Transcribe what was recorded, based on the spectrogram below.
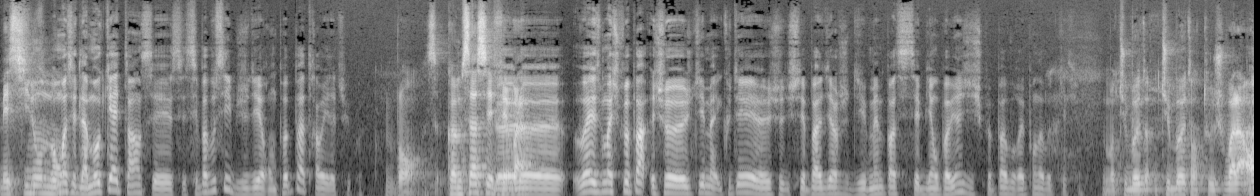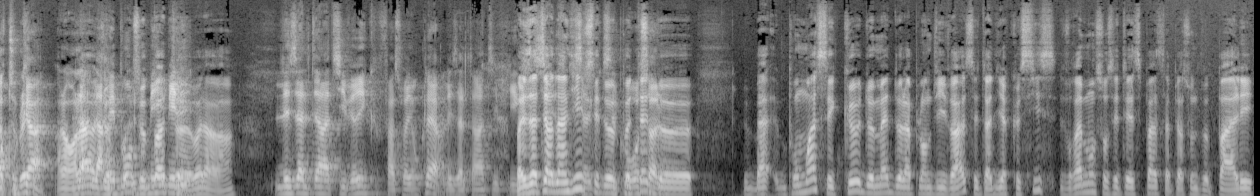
Mais sinon, pour moi, c'est de la moquette, hein. c'est pas possible. Je veux dire, on peut pas travailler là-dessus. Quoi. Bon, comme ça, c'est fait. Voilà. Ouais, moi, je peux pas. Je, dis, mais écoutez, je, sais pas dire, je dis même pas si c'est bien ou pas bien. Je dis, je peux pas vous répondre à votre question. Bon, tu bottes, tu bottes en touche. Voilà. en tout cas, alors là, la, je, réponse, je botte, euh, voilà. Hein. Les alternatives, Eric. Enfin, soyons clairs, les alternatives. Qui bah, les alternatives, c'est de peut-être de bah, pour moi, c'est que de mettre de la plante vivace, c'est-à-dire que si vraiment sur cet espace la personne ne veut pas aller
